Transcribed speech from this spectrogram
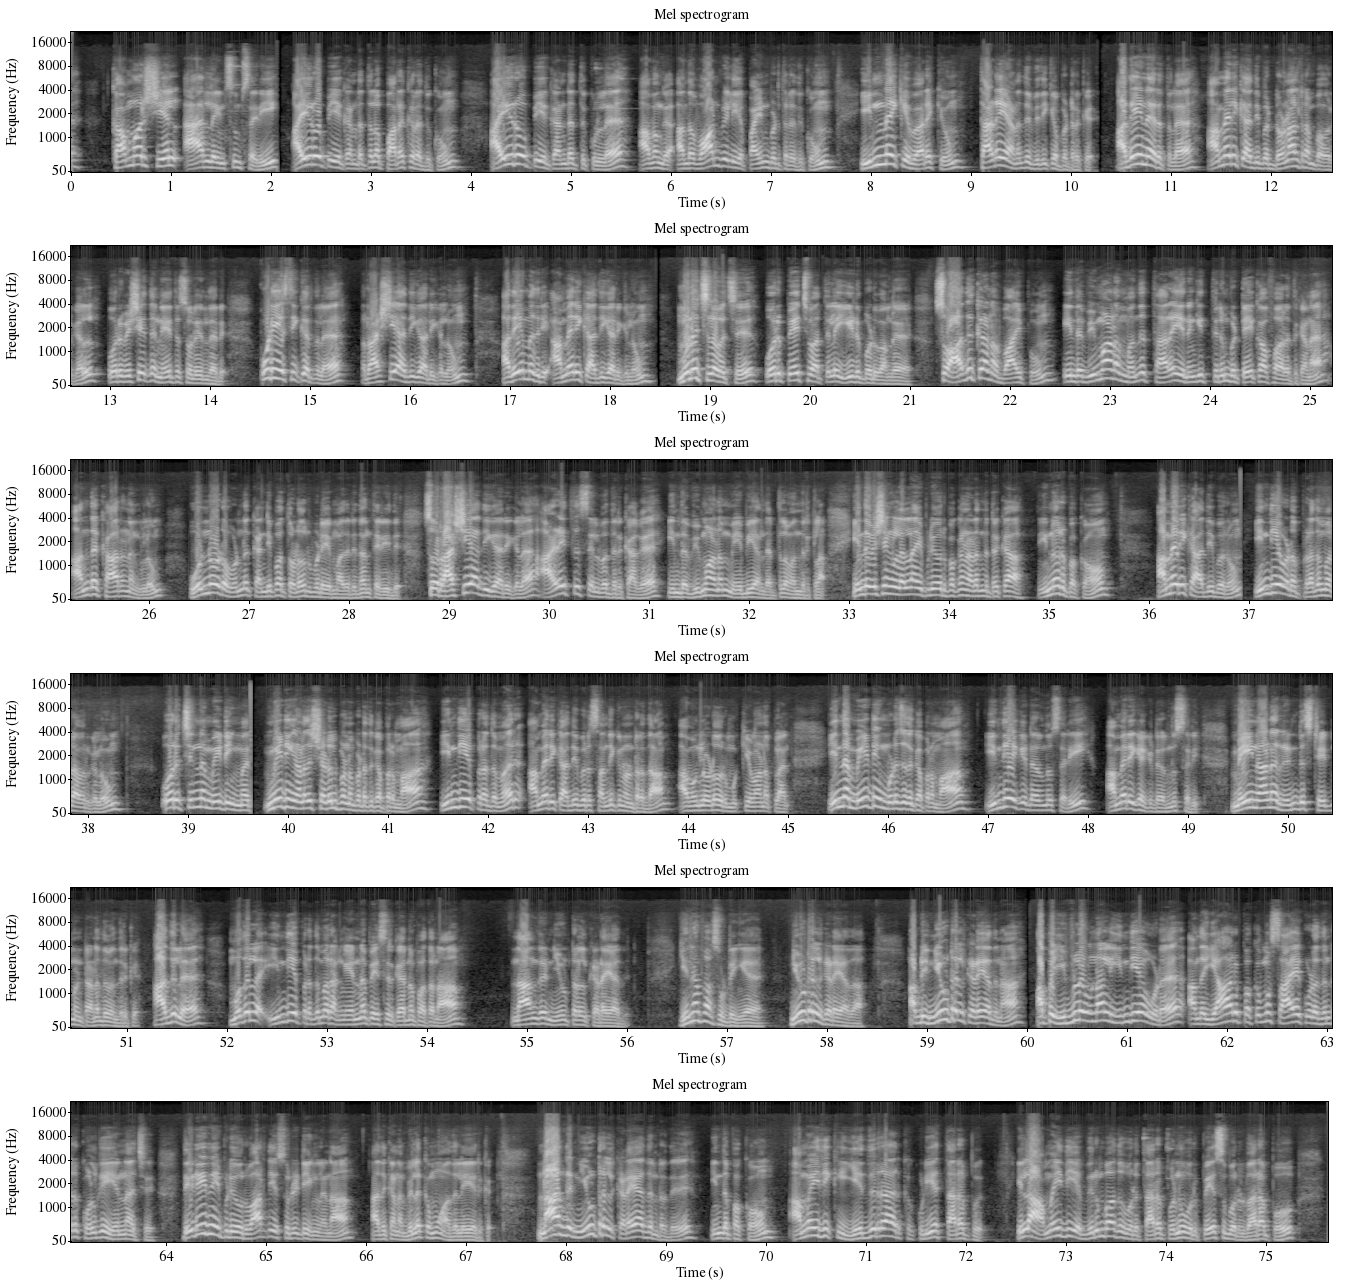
கமர்ஷியல் ஏர்லைன்ஸும் சரி ஐரோப்பிய கண்டத்தில் பறக்கிறதுக்கும் ஐரோப்பிய கண்டத்துக்குள்ள அவங்க அந்த வான்வெளியை பயன்படுத்துறதுக்கும் இன்னைக்கு வரைக்கும் தடையானது விதிக்கப்பட்டிருக்கு. அதே நேரத்தில் அமெரிக்க அதிபர் டொனால்ட் ட்ரம்ப் அவர்கள் ஒரு விஷயத்தை நேற்று சொல்லியிருந்தாரு. கூடிய சீக்கிரத்தில் ரஷ்ய அதிகாரிகளும் அதே மாதிரி அமெரிக்க அதிகாரிகளும் முனிச்சில் வச்சு ஒரு பேச்சுவார்த்தையில் ஈடுபடுவாங்க. ஸோ அதுக்கான வாய்ப்பும் இந்த விமானம் வந்து தரையிறங்கி திரும்ப டேக் ஆஃப் ஆகிறதுக்கான அந்த காரணங்களும் ஒன்னோட ஒன்று கண்டிப்பாக தொடர்புடைய மாதிரி தான் தெரியுது. ஸோ ரஷ்ய அதிகாரிகளை அழைத்து செல்வதற்காக இந்த விமானம் மேபி அந்த இடத்துல வந்திருக்கலாம். இந்த விஷயங்கள் எல்லாம் இப்படி ஒரு பக்கம் நடந்துட்டு இருக்கா? இன்னொரு பக்கம் அமெரிக்க அதிபரும் இந்தியாவோட பிரதமர் அவர்களும் ஒரு சின்ன மீட்டிங் மாதிரி. மீட்டிங் ஆனது ஷெடியூல் பண்ணப்பட்டதுக்கு அப்புறமா இந்திய பிரதமர் அமெரிக்க அதிபரை சந்திக்கணுன்றதான் அவங்களோட ஒரு முக்கியமான பிளான் இந்த மீட்டிங் முடிஞ்சதுக்கு அப்புறமா இந்தியா கிட்ட இருந்தும் சரி அமெரிக்கா கிட்ட இருந்தும் சரி மெயினான ரெண்டு ஸ்டேட்மெண்ட் ஆனது வந்திருக்கு. அதுல முதல்ல இந்திய பிரதமர் அங்க என்ன பேசியிருக்காருன்னு பார்த்தோன்னா நாங்கள் நியூட்ரல் கிடையாது. என்னப்பா சொல்றீங்க? நியூட்ரல் கிடையாதா? அப்படி நியூட்ரல் கிடையாதுன்னா அப்ப இவ்வளவு நாள் இந்தியாவோட அந்த யாரு பக்கமும் சாயக்கூடாதுன்ற கொள்கை என்னாச்சு? திடீர்னு இப்படி ஒரு வார்த்தையை சொல்லிட்டீங்களேன்னா அதுக்கான விளக்கமும் அதுலேயே இருக்கு. நாங்க நியூட்ரல் கிடையாதுன்றது இந்த பக்கம் அமைதிக்கு எதிராக இருக்கக்கூடிய தரப்பு. இல்லை அமைதியை விரும்பாத ஒரு தரப்புன்னு ஒரு பேசுபொருள் வரப்போ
